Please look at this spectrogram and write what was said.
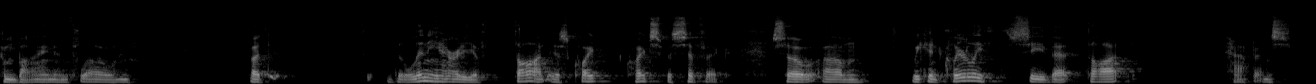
combine and flow. And, but the linearity of thought is quite quite specific. So um, we can clearly see that thought happens.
